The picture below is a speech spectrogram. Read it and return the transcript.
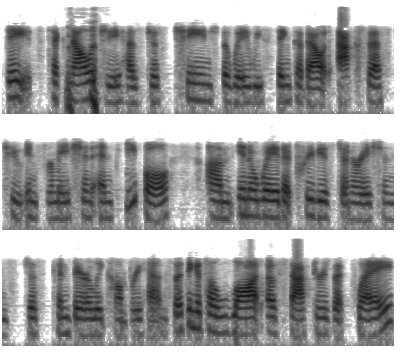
States. Technology has just changed the way we think about access to information and people um, in a way that previous generations just can barely comprehend. So I think it's a lot of factors at play.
